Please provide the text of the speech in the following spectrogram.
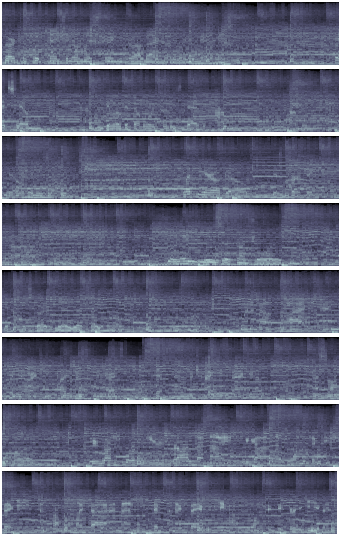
start to put tension on my string drawback, and I was like, okay, I'm gonna smoke. It's him. You can look at the horns when he's dead. I'm, I'm in, you know, in the zone. Let the arrow go is perfect. Uh, When they lose their front shoulders, yeah, you start. Yeah, that's how you know went about five, ten more yards. He probably went 20 yards total. Tipped over, tried getting back up. I saw him pull up. We rushed 40 years rods that night. We got like 156 and something like that. And then the next day we came out to 163 even.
